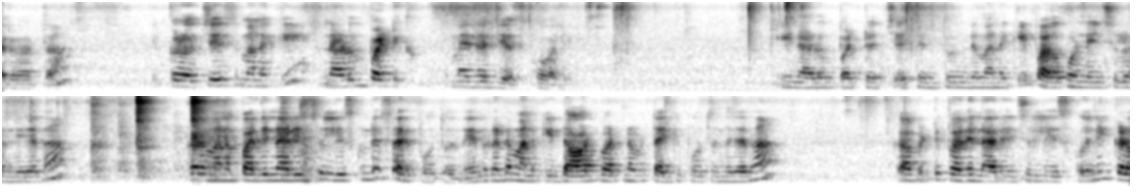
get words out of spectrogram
తర్వాత ఇక్కడ వచ్చేసి మనకి నడుము పట్టి మెజర్ చేసుకోవాలి. ఈ నడుము పట్టి వచ్చేసి ఎంత ఉంది మనకి? పదకొండు ఇంచులు ఉంది కదా? ఇక్కడ మనం పదిన్నర ఇంచులు తీసుకుంటే సరిపోతుంది. ఎందుకంటే మనకి డాట్ పట్టినప్పుడు తగ్గిపోతుంది కదా? కాబట్టి పదిన్నర ఇంచులు తీసుకొని ఇక్కడ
